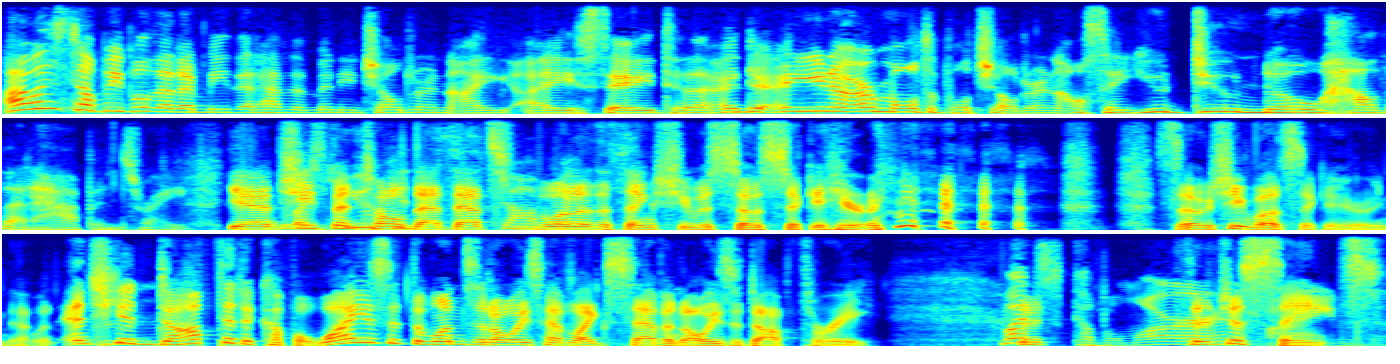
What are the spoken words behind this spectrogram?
I always tell people that I meet that have that many children, I, I say to them, uh, you know, or multiple children, I'll say, you do know how that happens, right? Yeah, and Like, she's been told that that's one it. of the things she was so sick of hearing. so she was sick of hearing that one. And she Mm-hmm. adopted a couple. Why is it the ones that always have like seven always adopt three? What's a couple more? They're just saints.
